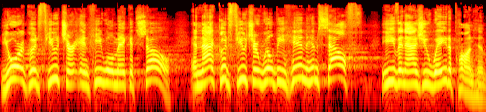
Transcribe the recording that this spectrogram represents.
your good future and He will make it so. And that good future will be Him Himself, even as you wait upon Him.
